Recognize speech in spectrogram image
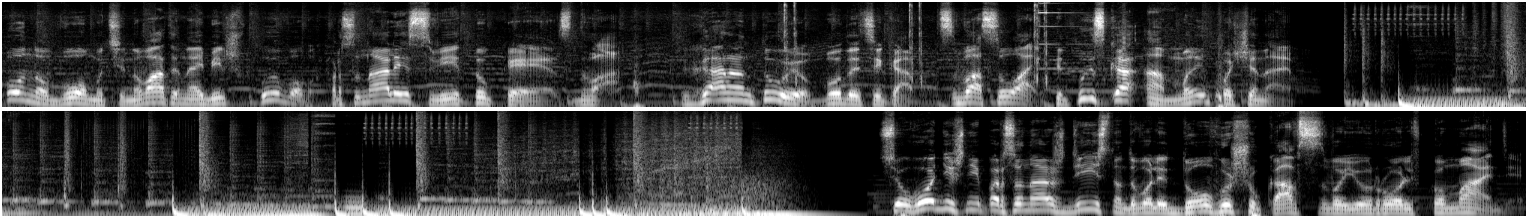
по-новому цінувати найбільш впливових персоналів світу КС 2 Гарантую, буде цікаво. З вас лайк, підписка, а ми починаємо. Сьогоднішній персонаж дійсно доволі довго шукав свою роль в команді.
